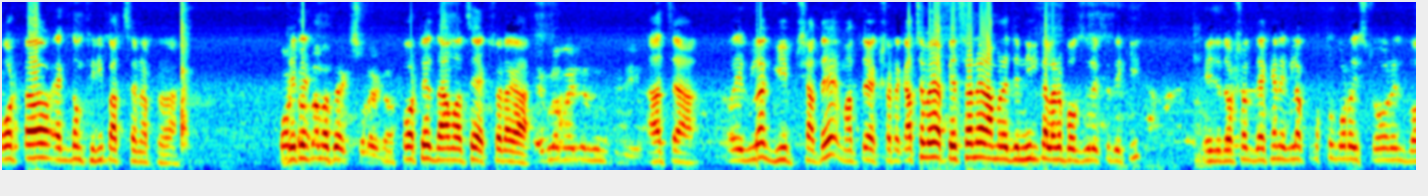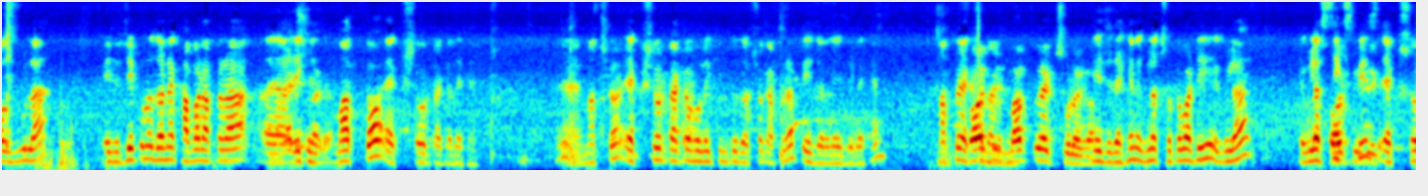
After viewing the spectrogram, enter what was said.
পটটা একদম ফ্রি পাচ্ছেন আপনারা। পটের দাম আছে একশো টাকা। আচ্ছা ওইগুলা গিফট সাথে মাত্র একশো টাকা। আচ্ছা ভাইয়া পেছনের আমরা যে নীল কালারের বক্সগুলো একটু দেখি। এই যে দর্শক দেখেন এগুলা কত বড় স্টোরেজ বক্সগুলা এই যে যে কোনো ধরনের খাবার আপনারা রেখে মাত্র একশো টাকা দেখেন। হ্যাঁ মাত্র একশো টাকা হলে কিন্তু দর্শক আপনারা পেয়ে যাবেন। এই যে দেখেন মাত্র একশো টাকা। মাত্র একশো টাকা। এই যে দেখেন এগুলো ছোট বাটি এগুলা এগুলা সিক্স পিস একশো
